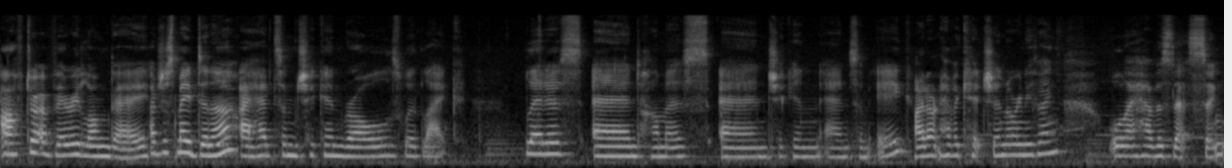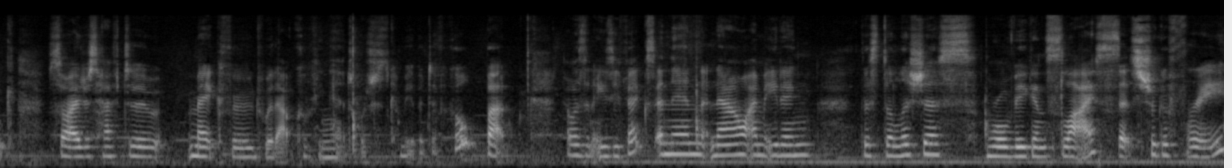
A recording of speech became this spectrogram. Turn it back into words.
After a very long day, I've just made dinner. I had some chicken rolls with like lettuce and hummus and chicken and some egg. I don't have a kitchen or anything. All I have is that sink, so I just have to make food without cooking it, which can be a bit difficult, but that was an easy fix. And then now I'm eating this delicious raw vegan slice that's sugar-free.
